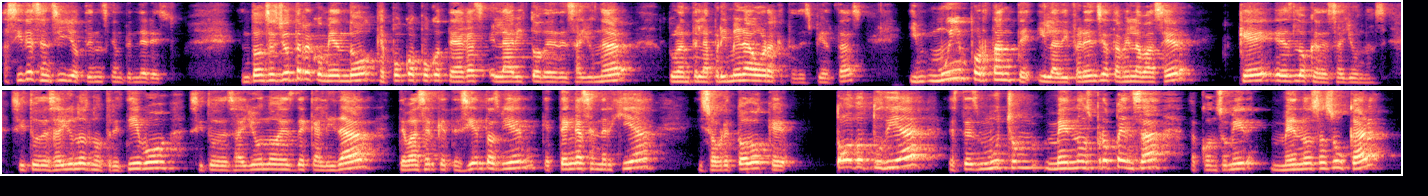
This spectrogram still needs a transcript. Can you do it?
Así de sencillo tienes que entender esto. Entonces, yo te recomiendo que poco a poco te hagas el hábito de desayunar durante la primera hora que te despiertas. Y muy importante, y la diferencia también la va a ser, qué es lo que desayunas. Si tu desayuno es nutritivo, si tu desayuno es de calidad, te va a hacer que te sientas bien, que tengas energía y sobre todo que todo tu día estés mucho menos propensa a consumir menos azúcar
